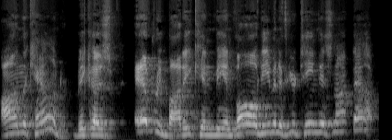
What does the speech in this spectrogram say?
on the calendar because everybody can be involved, even if your team gets knocked out.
